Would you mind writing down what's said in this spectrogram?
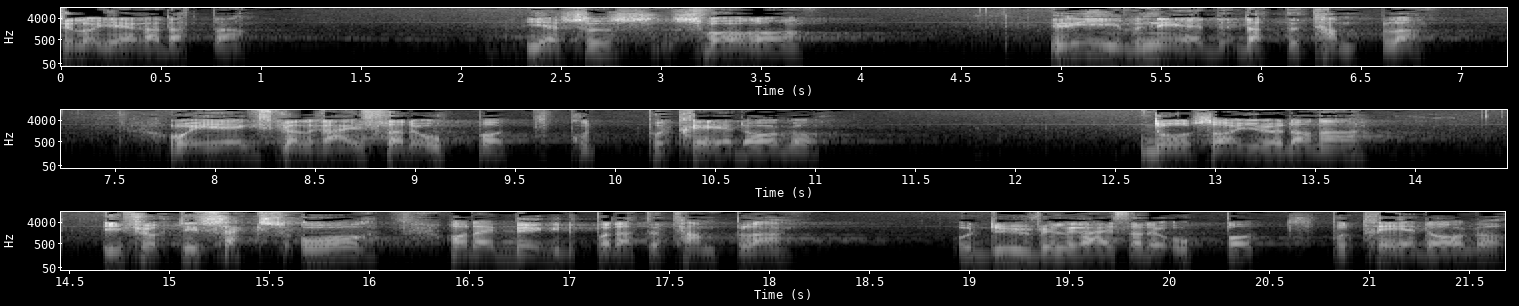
til å gjøre dette? Jesus svarer, riv ned dette tempelet, og jeg skal reise det opp igjen på, tre dager. Da sa jødene, i 46 år har de bygd på dette tempelet, og du vil reise det opp igjen på tre dager?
